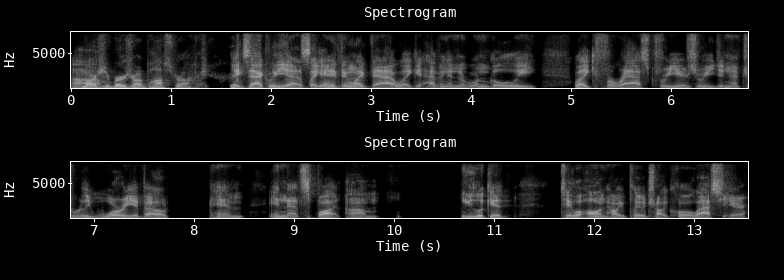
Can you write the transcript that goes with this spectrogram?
Um, Marchand, Bergeron, Pastrnak. exactly. Yes. Like anything like that, like having a number one goalie like for Rask for years where you didn't have to really worry about him in that spot. Um, you look at Taylor Hall and how he played with Charlie Coyle last year.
